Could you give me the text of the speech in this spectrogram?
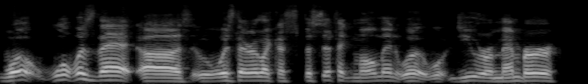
what what was that? Uh, was there like a specific moment? What, what, do you remember?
